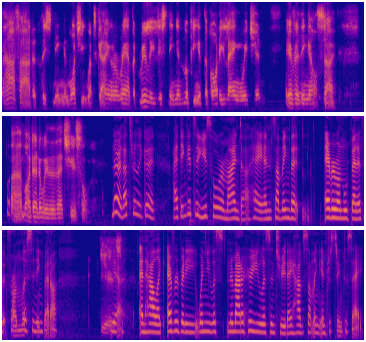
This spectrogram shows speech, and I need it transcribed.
half-hearted listening and watching what's going on around, but really listening and looking at the body language and everything Yeah. else. So um, I don't know whether that's useful. No, that's really good. I think it's a useful reminder, hey, and something that everyone would benefit from listening better. Yes. Yeah. And how, like, everybody, when you listen, no matter who you listen to, they have something interesting to say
